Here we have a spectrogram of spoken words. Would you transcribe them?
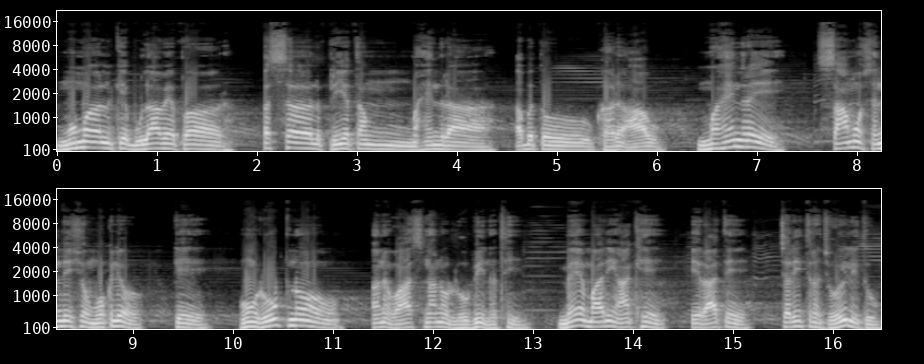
મુમલ કે બુલાવે પર અસલ પ્રિયતમ મહેન્દ્રા, અબ તો ઘર આવ. મહેન્દ્રએ સામો સંદેશો મોકલ્યો કે, હું રૂપનો અને વાસનાનો લોભી નથી. મેં મારી આંખે એ રાતે ચરિત્ર જોઈ લીધું.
